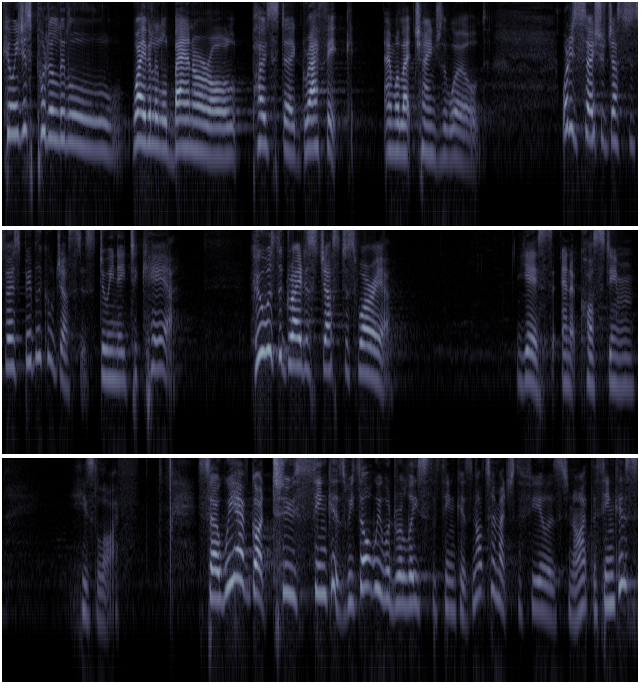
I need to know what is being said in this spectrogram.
Can we just put a little, wave a little banner or post a graphic and will that change the world? What is social justice versus biblical justice? Do we need to care? Who was the greatest justice warrior? Yes, and it cost him his life. So we have got two thinkers. We thought we would release the thinkers, not so much the feelers tonight, the thinkers.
